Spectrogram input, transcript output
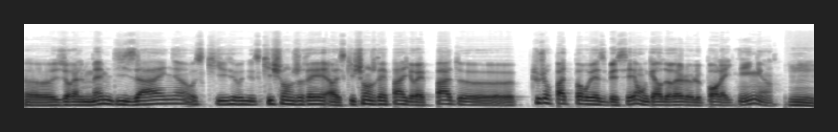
Euh, ils auraient le même design. Ce qui, ce qui changerait, alors, ce qui changerait pas, il y aurait pas de, toujours pas de port USB-C. On garderait le, port Lightning. Hmm.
